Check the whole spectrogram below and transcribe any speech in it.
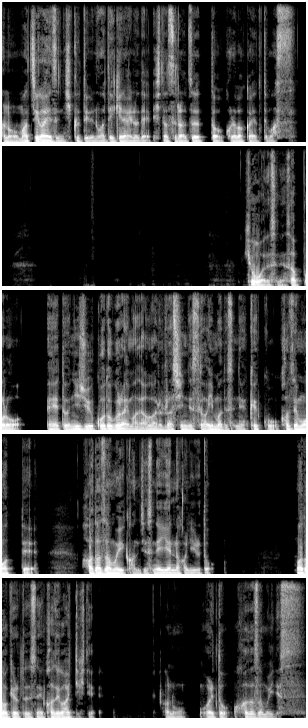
あの、間違えずに弾くというのができないので、ひたすらずっとこればっかやってます。今日はですね、札幌、えっ、と、25度ぐらいまで上がるらしいんですが、今ですね、結構風もあって、肌寒い感じですね、家の中にいると。窓開けるとですね、風が入ってきて、あの、割と肌寒いです。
